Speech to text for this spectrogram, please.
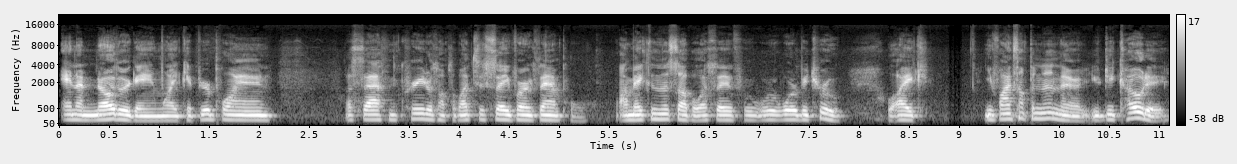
in another game? Like if you're playing Assassin's Creed or something, let's just say, for example, I'm making this up, but let's say if it were to be true. Like, you find something in there, you decode it.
